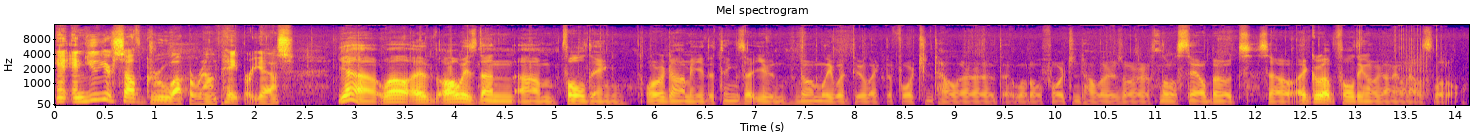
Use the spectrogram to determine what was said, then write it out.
And, and you yourself grew up around paper, yes? Yeah, well, I've always done um, folding, origami, the things that you normally would do, like the fortune teller, the little fortune tellers, or little sailboats. So I grew up folding origami when I was little.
